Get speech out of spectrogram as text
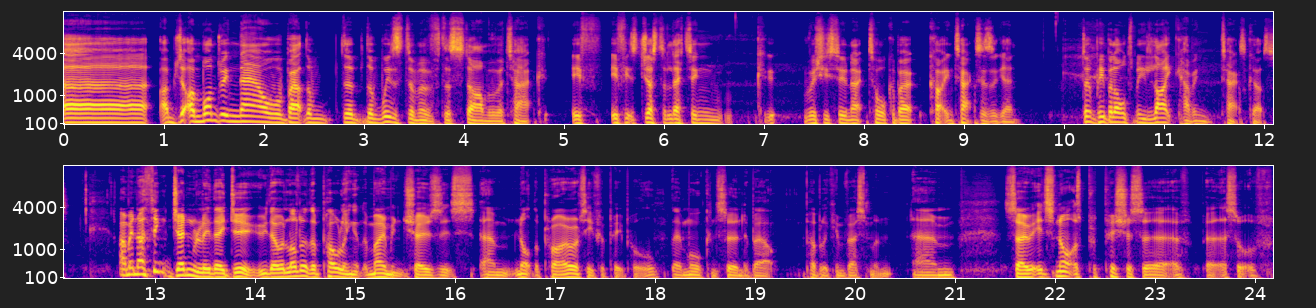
Uh, I'm, I'm wondering now about the, the, the wisdom of the Starmer attack. If if it's just letting Rishi Sunak talk about cutting taxes again, don't people ultimately like having tax cuts? I mean, I think generally they do, though a lot of the polling at the moment shows it's um, not the priority for people. They're more concerned about public investment. Um, so it's not as propitious a, a, a sort of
